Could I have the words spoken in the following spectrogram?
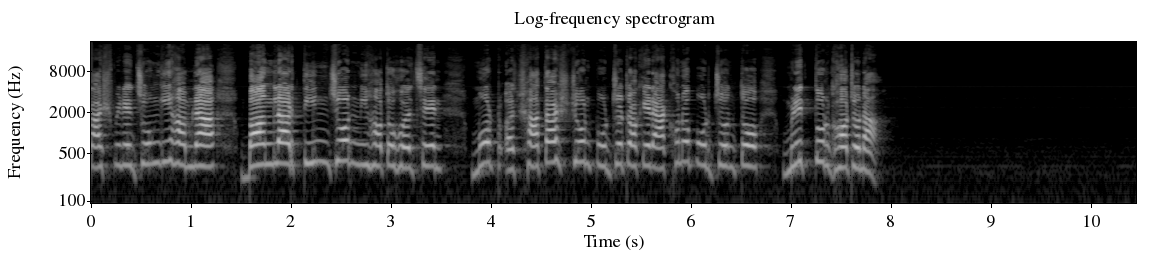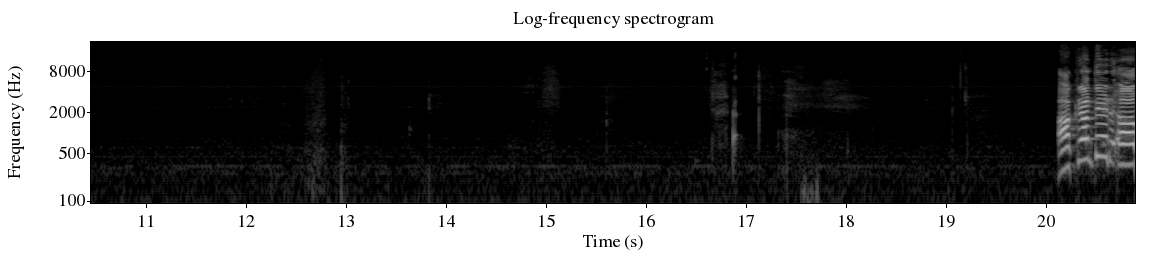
কাশ্মীরে জঙ্গি হামলা, বাংলার তিনজন নিহত হয়েছেন। মোট সাতাশ জন পর্যটকের এখনও পর্যন্ত মৃত্যুর ঘটনা। আক্রান্তের আহ,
